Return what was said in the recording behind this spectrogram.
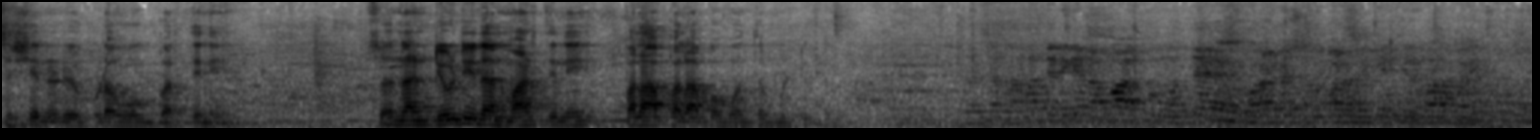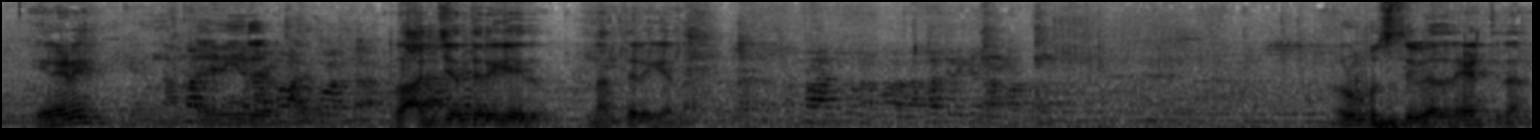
ಸೆಷನ್ ನಡುವೆ ಕೂಡ ಹೋಗಿ ಬರ್ತೀನಿ. ಸೊ ನನ್ನ ಡ್ಯೂಟಿ ನಾನು ಮಾಡ್ತೀನಿ. ಫಲ ಫಲ ಭಗವಂತ ಬಿಟ್ಟಿದ್ದು ಏನು ಹೇಳಿ? ರಾಜ್ಯ ತೆರಿಗೆ ಇದು ನನ್ನ ತೆರಿಗೆ ಅಲ್ಲ. ರೂಪಿಸ್ತೀವಿ ಅದನ್ನ ಹೇಳ್ತೀನಿ ನಾನು.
